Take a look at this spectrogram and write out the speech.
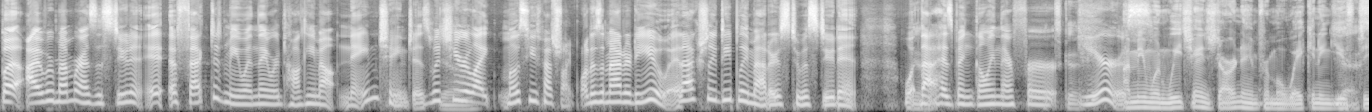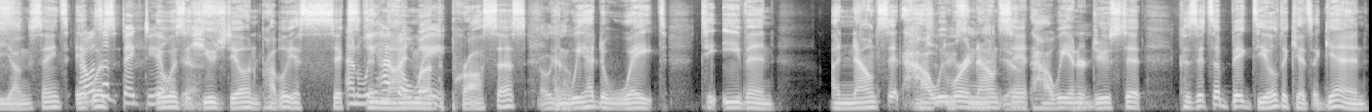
But I remember as a student, it affected me when they were talking about name changes, which you're like, most youth pastors are like, what does it matter to you? It actually deeply matters to a student. What that has been going there for years. I mean, when we changed our name from Awakening Youth to Young Saints, it That was a big deal. It deal. was a huge deal and probably a six And to we had to nine month process. Oh, yeah. And we had to wait to even announce it, how we were Introducing it, announcing yeah. it, how we mm-hmm. introduced it, because it's a big deal to kids. Again,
